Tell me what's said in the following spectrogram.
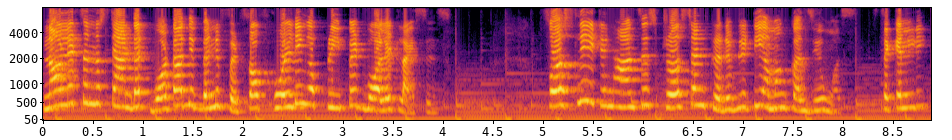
Now let's understand that what are the benefits of holding a prepaid wallet license. Firstly, it enhances trust and credibility among consumers. Secondly,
